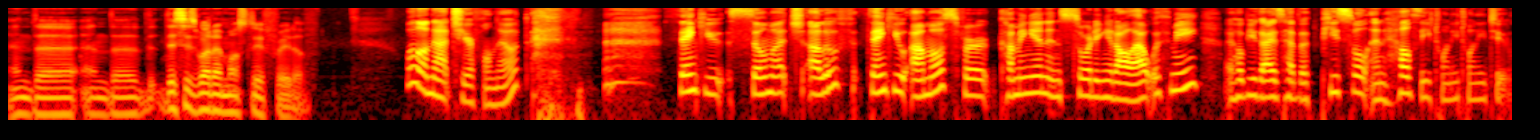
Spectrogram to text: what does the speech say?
And uh, and uh, th- this is what I'm mostly afraid of. Well, on that cheerful note. Thank you so much, Aluf. Thank you, Amos, for coming in and sorting it all out with me. I hope you guys have a peaceful and healthy 2022.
